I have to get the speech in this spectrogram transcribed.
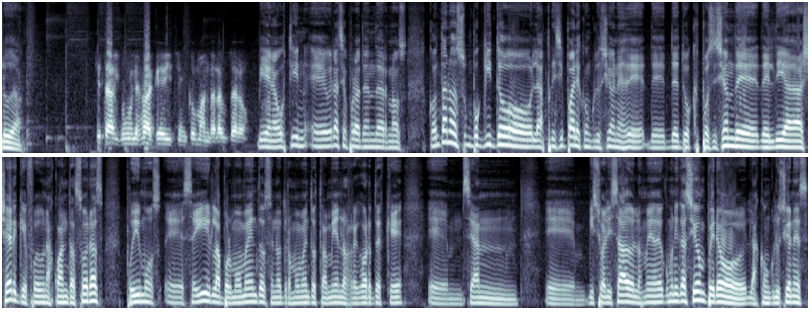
Saluda. ¿Qué tal? ¿Cómo les va? ¿Qué dicen? ¿Cómo anda, Lautaro? Bien, Agustín, eh, gracias por atendernos. Contanos un poquito las principales conclusiones de, tu exposición del día de ayer, que fue de unas cuantas horas. Pudimos eh, seguirla por momentos, en otros momentos también los recortes que eh, se han visualizado en los medios de comunicación, pero las conclusiones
